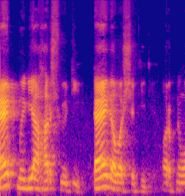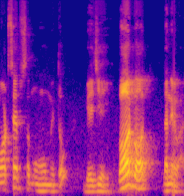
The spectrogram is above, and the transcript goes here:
एट मीडिया हर स्वीटी टैग अवश्य कीजिए, और अपने व्हाट्सएप समूहों में तो भेजिए बहुत बहुत धन्यवाद।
